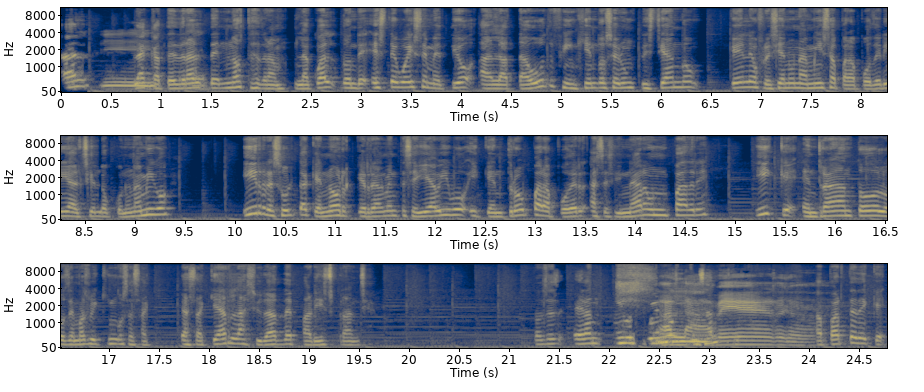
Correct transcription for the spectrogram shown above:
al Y... la catedral de Notre Dame, la cual donde este güey se metió al ataúd fingiendo ser un cristiano que le ofrecían una misa para poder ir al cielo con un amigo y resulta que no, que realmente seguía vivo y que entró para poder asesinar a un padre y que entraran todos los demás vikingos a, sa- a saquear la ciudad de París, Francia. Entonces eran unos A buenos la pensantes. verga. Aparte de que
